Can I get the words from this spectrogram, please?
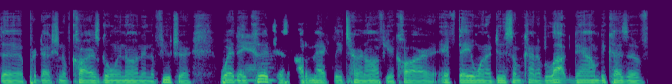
the production of cars going on in the future where they yeah. could just automatically turn off your car if they want to do some kind of lockdown because of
